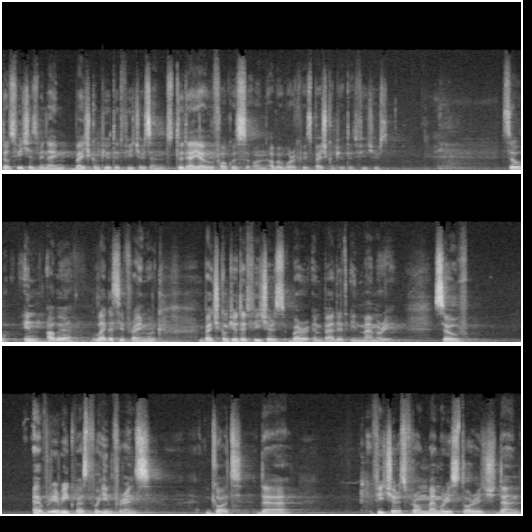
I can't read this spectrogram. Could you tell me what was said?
Those features we name batch computed features, and today I will focus on our work with batch computed features. So in our legacy framework, batch computed features were embedded in memory. So every request for inference got the features from memory storage, then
